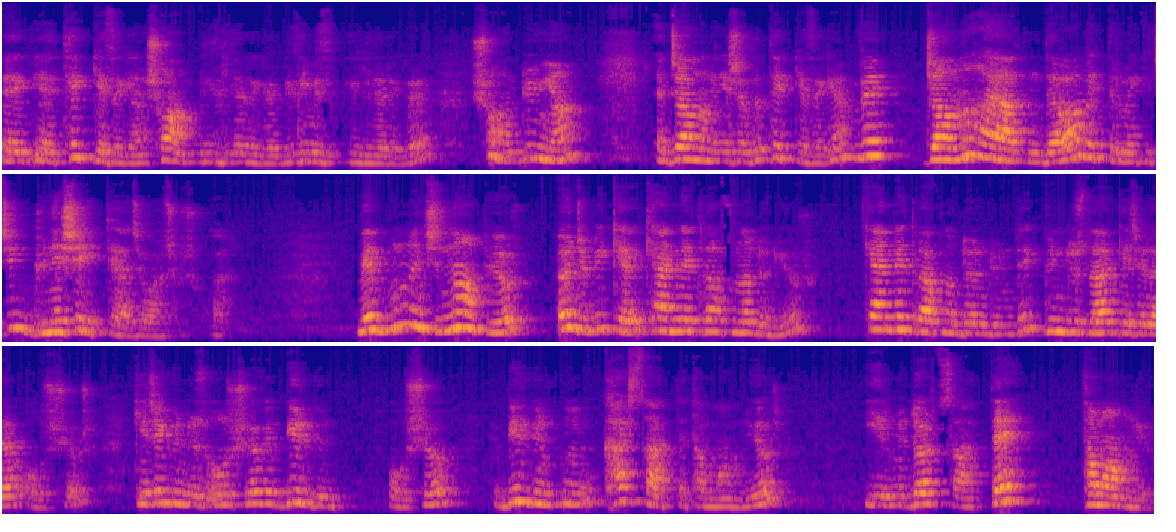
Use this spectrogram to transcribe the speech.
e, e, tek gezegen şu an bilgilere göre, bildiğimiz bilgilere göre şu an dünya e, canlının yaşadığı tek gezegen ve canlı hayatını devam ettirmek için güneşe ihtiyacı var çocuklar. Ve bunun için ne yapıyor? Önce bir kere kendi etrafına dönüyor. Kendi etrafına döndüğünde gündüzler, geceler oluşuyor. Gece gündüz oluşuyor ve bir gün oluşuyor. Bir gün ı, kaç saatte tamamlıyor? 24 saatte tamamlıyor.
